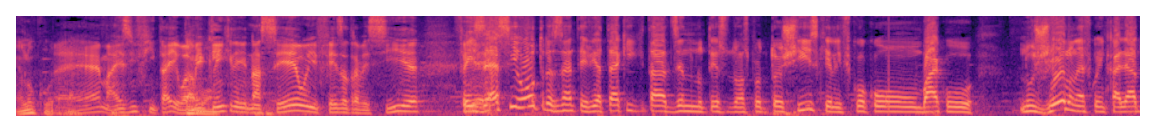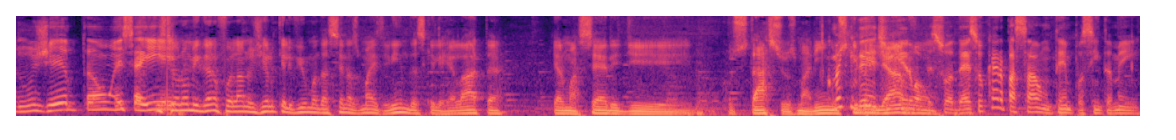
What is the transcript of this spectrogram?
É loucura. É, mas enfim, tá aí. O Tá Amir. Klink ele nasceu e fez a travessia. Fez É. essa e outras, né? Teve até aqui que tá dizendo no texto do nosso produtor X que ele ficou com um barco no gelo, né? Ficou encalhado no gelo. Então, esse aí. E se eu não me engano, foi lá no gelo que ele viu uma das cenas mais lindas que ele relata, que era uma série de crustáceos marinhos Como é que, ganha dinheiro brilhavam. uma pessoa dessa? Eu quero passar um tempo assim também,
